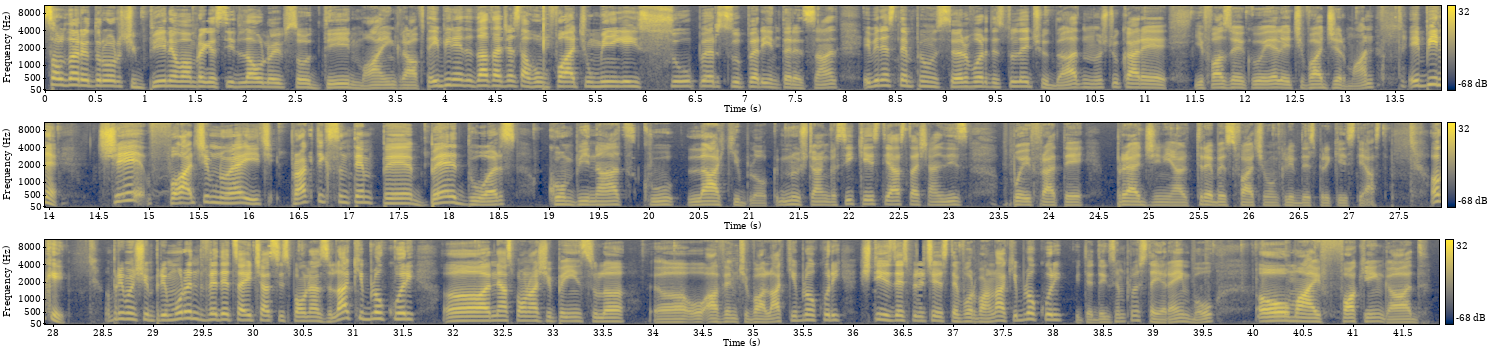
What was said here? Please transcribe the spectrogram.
Salutare tuturor și bine v-am regăsit la un nou episod din Minecraft. Ei bine, de data aceasta vom face un minigame super, super interesant. Ei bine, suntem pe un server destul de ciudat, nu știu care e faza cu el, e ceva german. Ei bine, ce facem noi aici? Practic suntem pe Bed Wars combinat cu Lucky Block. Nu știu, am găsit chestia asta și am zis, băi frate, prea genial, trebuie să facem un clip despre chestia asta. Ok, în primul și în primul rând, vedeți aici se spawnează lucky blocuri, uh, ne-a spawnat și pe insulă, uh, avem ceva lucky blocuri, știți despre ce este vorba în lucky blocuri, uite, de exemplu, ăsta e rainbow, oh my fucking god.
